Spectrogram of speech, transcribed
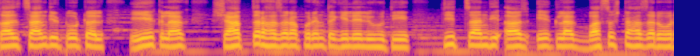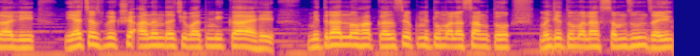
काल चांदी टोटल एक लाख शहात्तर हजारापर्यंत गेलेली होती. तीच चांदी आज एक लाख बासष्ट हजारावर आली. याच्याचपेक्षा आनंदाची बातमी काय आहे? मित्रांनो हा कन्सेप्ट मी तुम्हाला सांगतो. म्हणजे तुम्हाला समजून जाईल.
